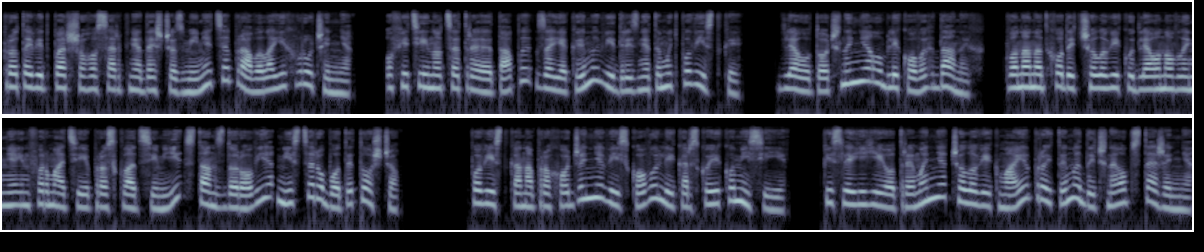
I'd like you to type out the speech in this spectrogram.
Проте від 1 серпня дещо зміняться правила їх вручення. Офіційно це три етапи, за якими відрізнятимуть повістки. Для уточнення облікових даних. Вона надходить чоловіку для оновлення інформації про склад сім'ї, стан здоров'я, місце роботи тощо. Повістка на проходження військово-лікарської комісії. Після її отримання чоловік має пройти медичне обстеження.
